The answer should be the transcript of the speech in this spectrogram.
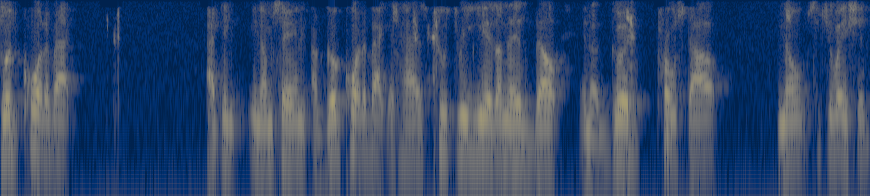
good quarterback. I think you know what I'm saying a good quarterback that has two three years under his belt in a good pro style you know situation.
